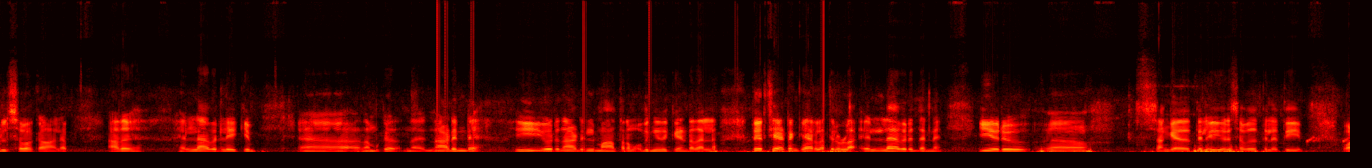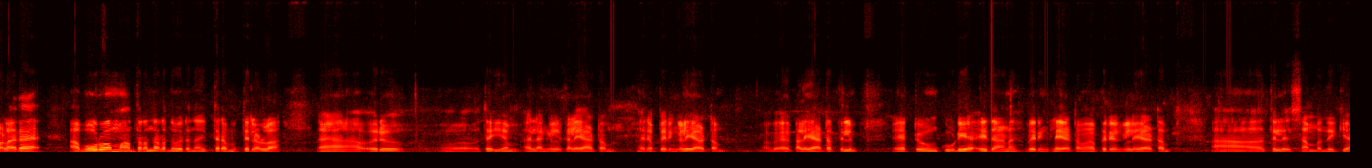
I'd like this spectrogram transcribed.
ഉത്സവകാലം. അത് എല്ലാവരിലേക്കും നമുക്ക് നാടിന്റെ ഈ ഒരു നാടിൽ മാത്രം ഒതുങ്ങി നിൽക്കേണ്ടതല്ല. തീർച്ചയായിട്ടും കേരളത്തിലുള്ള എല്ലാവരും തന്നെ ഈ ഒരു സങ്കേതത്തിൽ ഈ ഒരു ശബ്ദത്തിലെത്തി. വളരെ അപൂർവം മാത്രം നടന്നു വരുന്ന ഇത്തരത്തിലുള്ള ഒരു തെയ്യം അല്ലെങ്കിൽ കളിയാട്ടം പെരുങ്കളിയാട്ടം കളിയാട്ടത്തിലും ഏറ്റവും കൂടിയ ഇതാണ് പെരുങ്കളിയാട്ടം ആ പെരുങ്കളിയാട്ടം ത്തിൽ സംബന്ധിക്കുക.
